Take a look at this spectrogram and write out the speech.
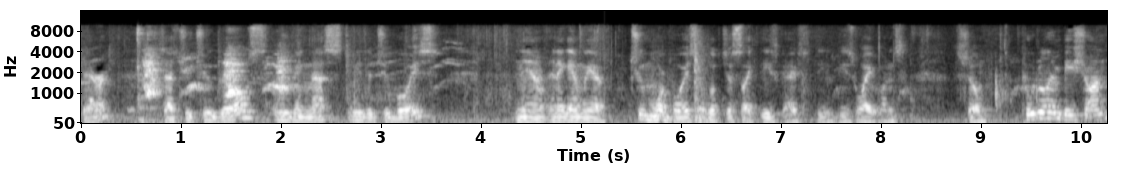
there. So that's your two girls, leaving us be the two boys. Now, and again, we have two more boys that look just like these guys, these, these white ones. So, Poodle and Bichon.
